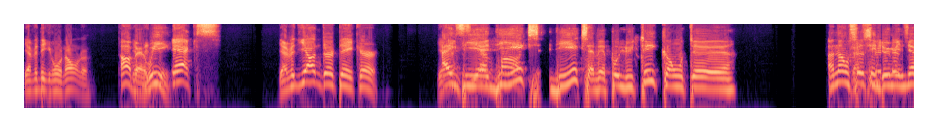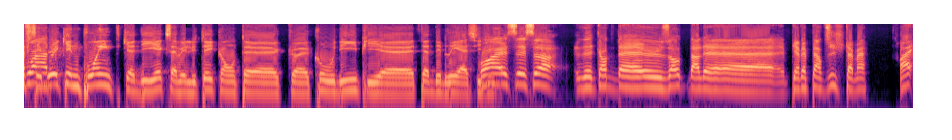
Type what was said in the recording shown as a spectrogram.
il y avait des gros noms. Là. Ah, Il ben avait oui. DX. Il y avait The Undertaker. Il avait Hey, puis euh. DX, DX avait pas lutté contre. euh, Ah non, ça, c'est Suicide 2009, c'est. Breaking Point que DX avait lutté contre euh, Co- Cody puis Ted DiBiase. Ouais, c'est ça. Contre eux autres dans le. puis ils avaient perdu, justement. Ouais.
